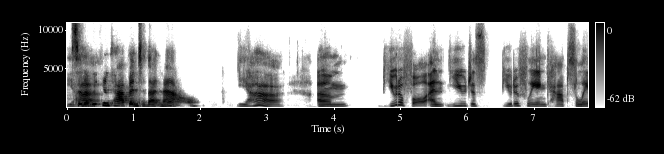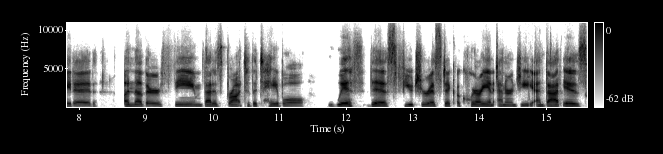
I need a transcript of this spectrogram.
Yeah. So that we can tap into that now. Yeah. Um, beautiful. And you just beautifully encapsulated another theme that is brought to the table with this futuristic Aquarian energy, and that is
